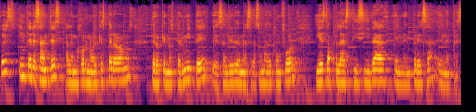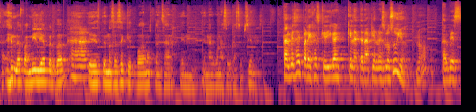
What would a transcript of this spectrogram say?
pues interesantes, a lo mejor no el que esperábamos, pero que nos permite eh, salir de nuestra zona de confort y esta plasticidad en la empresa, en la empresa, en la familia, perdón, este, nos hace que podamos pensar en, en algunas otras opciones tal vez hay parejas que digan que la terapia no es lo suyo, ¿no? Tal vez,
